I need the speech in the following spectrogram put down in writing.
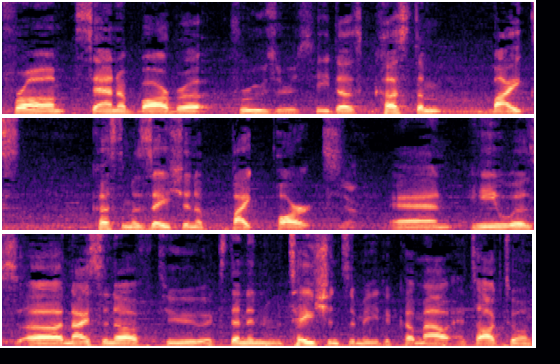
from Santa Barbara Cruisers. He does custom bikes, customization of bike parts. Yeah. And he was uh, nice enough to extend an invitation to me to come out and talk to him.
